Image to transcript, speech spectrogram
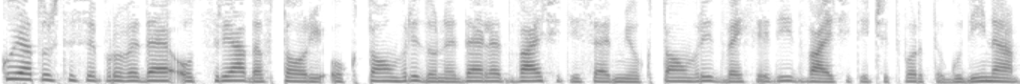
която ще се проведе от сряда 2 октомври до неделя 27 октомври 2024 година,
